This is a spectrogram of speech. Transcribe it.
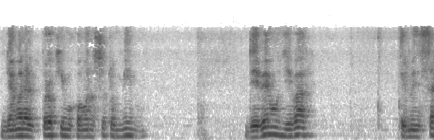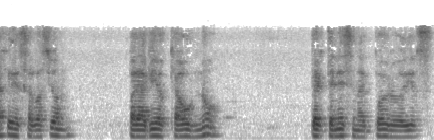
de amar al prójimo como a nosotros mismos. Debemos llevar el mensaje de salvación para aquellos que aún no pertenecen al pueblo de Dios.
